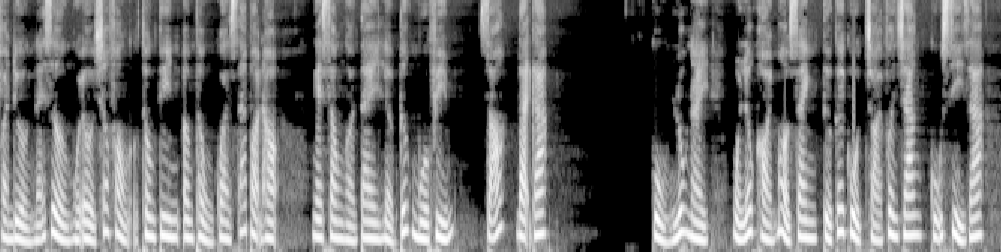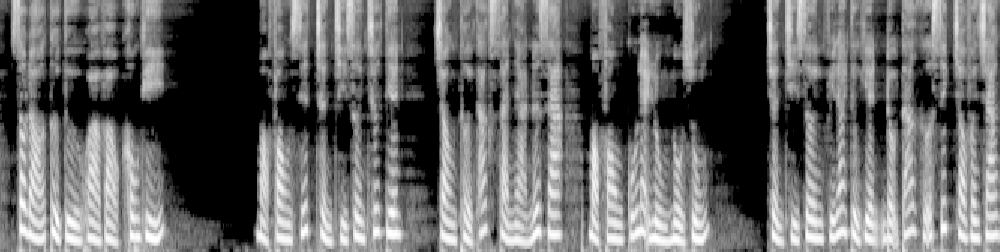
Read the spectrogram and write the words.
Phan Đường nãy giờ ngồi ở trong phòng thông tin âm thầm quan sát bọn họ, nghe xong ngón tay lập tức múa phím. Rõ, đại ca. Cùng lúc này, một lớp khói màu xanh từ cây cột trói vân trang cũng xỉ ra, sau đó từ từ hòa vào không khí. Mỏ Phong giết Trần Trí Sơn trước tiên. Trong thời khắc sàn nhà nước ra, Mỏ Phong cũng lại lùng nổ súng. Trần Trí Sơn phía đang thực hiện động tác gỡ xích cho Vân Trang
